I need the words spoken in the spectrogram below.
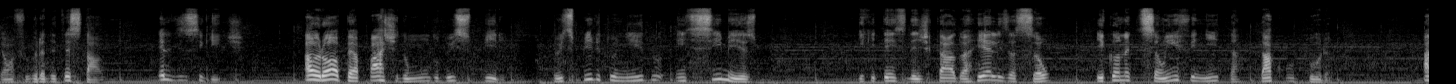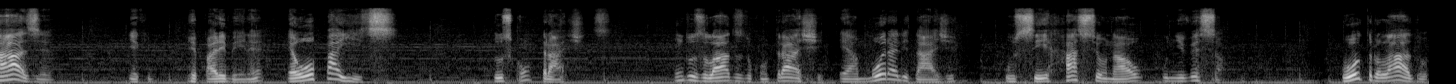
É uma figura detestável. Ele diz o seguinte: a Europa é a parte do mundo do espírito, do espírito unido em si mesmo, e que tem se dedicado à realização e conexão infinita da cultura. A Ásia, e aqui repare bem, né? É o país dos contrastes. Um dos lados do contraste é a moralidade, o ser racional universal. O outro lado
